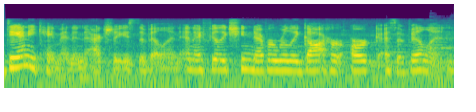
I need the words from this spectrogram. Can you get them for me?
Dany came in and actually is the villain, and I feel like she never really got her arc as a villain.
